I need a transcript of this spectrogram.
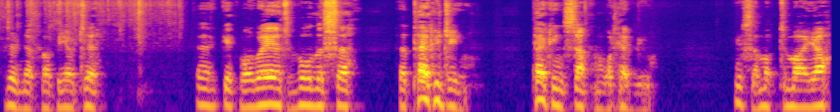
I don't know if I'll be able to uh, get my way out of all this uh, uh, packaging, packing stuff and what have you. Yes, I'm up to my uh,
